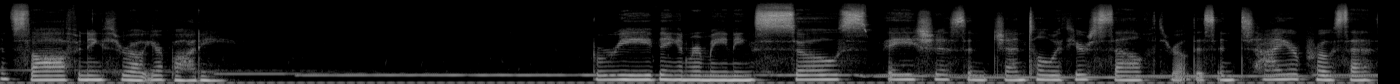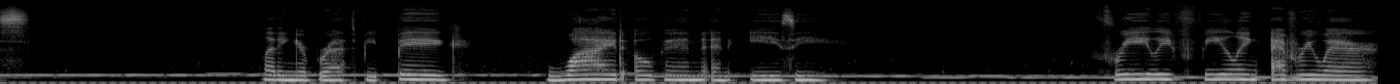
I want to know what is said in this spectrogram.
and softening throughout your body. Breathing and remaining so spacious and gentle with yourself throughout this entire process. Letting your breath be big, wide open, and easy freely feeling everywhere,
